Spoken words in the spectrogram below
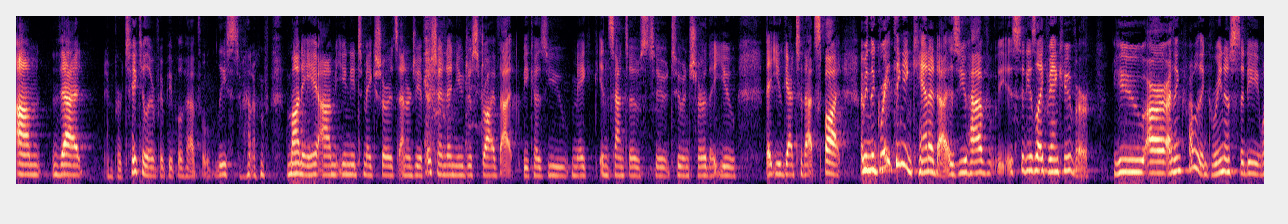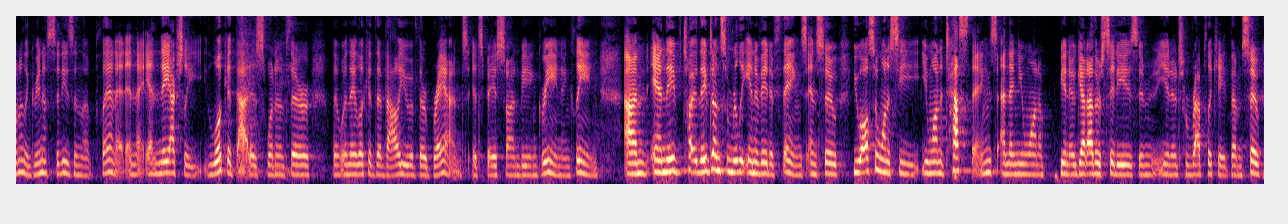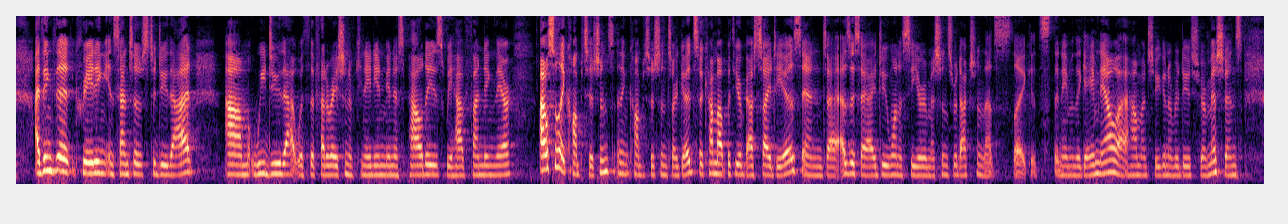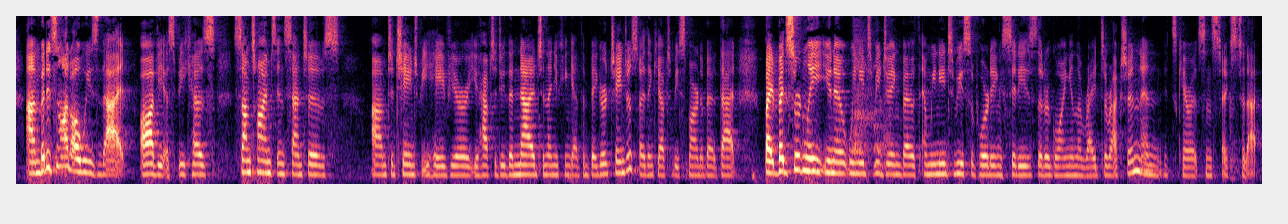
um, that in particular for people who have the least amount of money, um, you need to make sure it's energy efficient, and you just drive that because you make incentives to to ensure that you that you get to that spot. I mean, the great thing in Canada is you have cities like Vancouver who are, I think, probably the greenest city, one of the greenest cities in the planet, and they, and they actually look at that as one of their, when they look at the value of their brand, it's based on being green and clean, um, and they've t- they've done some really innovative things, and so you also want to see, you want to test things, and then you want to you know get other cities and you know to replicate them. So I think that creating incentives to do that. Um, we do that with the Federation of Canadian Municipalities. We have funding there. I also like competitions. I think competitions are good. So come up with your best ideas. And uh, as I say, I do want to see your emissions reduction. That's like it's the name of the game now. Uh, how much are you going to reduce your emissions? Um, but it's not always that obvious because sometimes incentives. Um, to change behavior, you have to do the nudge, and then you can get the bigger changes. So I think you have to be smart about that. But but certainly, you know, we need to be doing both, and we need to be supporting cities that are going in the right direction, and it's carrots and sticks to that.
